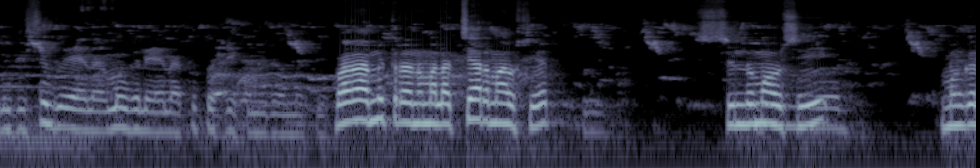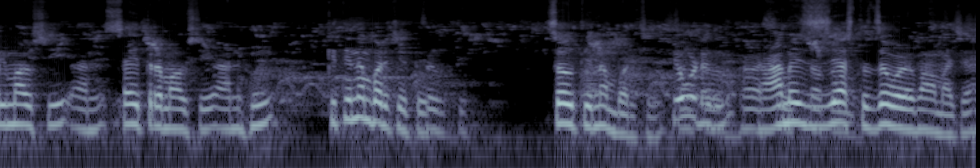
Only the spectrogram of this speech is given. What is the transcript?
म्हणते सिंधू आहे ना मंगल आहे ना तुपत देखील म्हणते बघा मित्रांनो मला चार मावशी आहेत. सिंधू मावशी मंगल मावशी आणि सैत्र मावशी आणि ही किती नंबरची तू? चौथी. चौथी नंबरची आम्ही जास्त जवळ आहे मामाच्या.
